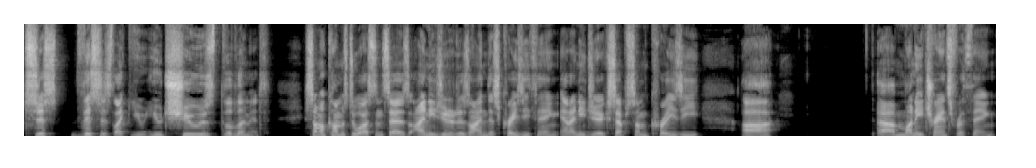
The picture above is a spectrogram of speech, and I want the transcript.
just this is like you you choose the limit someone comes to us and says, "I need you to design this crazy thing, and I need you to accept some crazy uh, uh, money transfer thing,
